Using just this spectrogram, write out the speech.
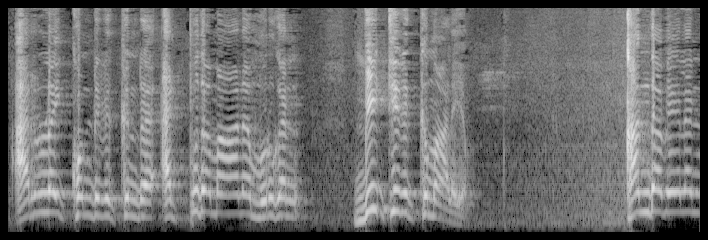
அருளை கொண்டிருக்கின்ற அற்புதமான முருகன் வீற்றிருக்கும் ஆலயம். கந்தவேலன்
